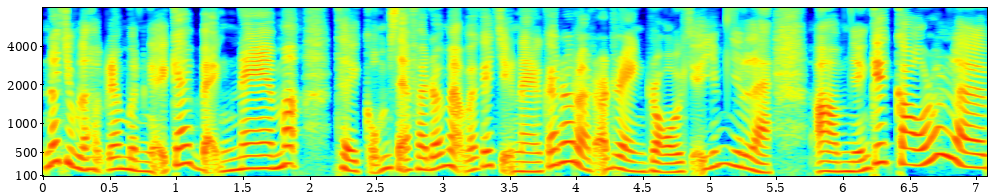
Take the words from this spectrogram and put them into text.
nói chung là thật ra mình nghĩ các bạn nam á thì cũng sẽ phải đối mặt với cái chuyện này cái rất là rõ ràng rồi. Kiểu giống như là um, những cái câu rất là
